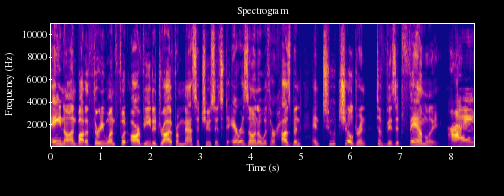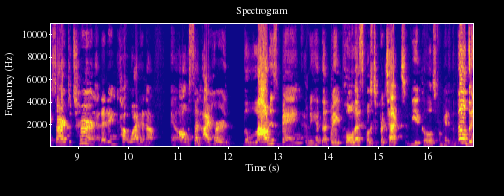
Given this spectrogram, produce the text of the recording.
Anon bought a 31 foot RV to drive from Massachusetts to Arizona with her husband and two children to visit family. I started to turn and I didn't cut wide enough, and all of a sudden I heard the loudest bang, and we hit that big pole that's supposed to protect vehicles from hitting the building.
